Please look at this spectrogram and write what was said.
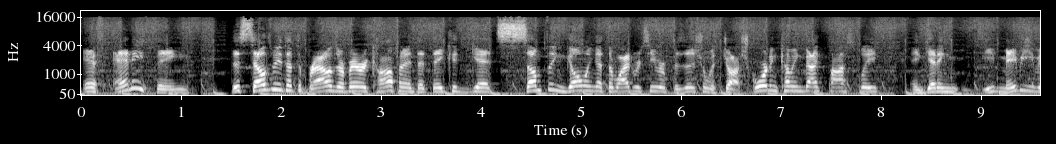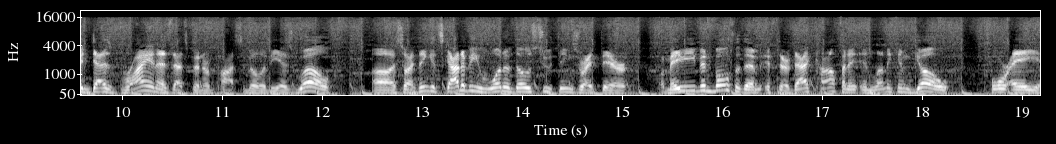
If anything, this tells me that the Browns are very confident that they could get something going at the wide receiver position with Josh Gordon coming back possibly and getting maybe even Dez Bryant as that's been a possibility as well. Uh, so I think it's got to be one of those two things right there, or maybe even both of them if they're that confident in letting him go for a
